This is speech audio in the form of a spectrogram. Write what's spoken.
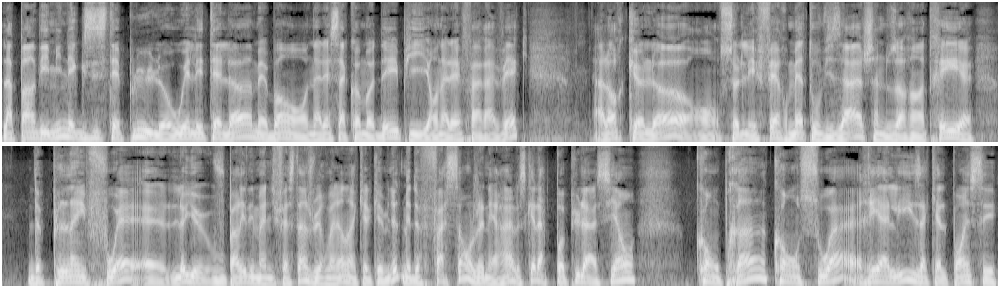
la pandémie n'existait plus, là, où elle était là, mais bon, on allait s'accommoder, puis on allait faire avec. Alors que là, on se les fait remettre au visage, ça nous a rentré euh, de plein fouet. Euh, là, vous parlez des manifestants, je vais y revenir dans quelques minutes, mais de façon générale, est-ce que la population comprend, conçoit, réalise à quel point c'est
